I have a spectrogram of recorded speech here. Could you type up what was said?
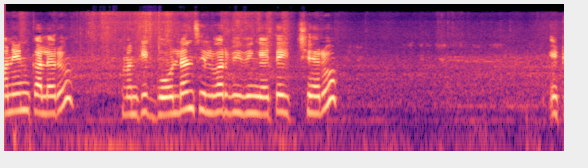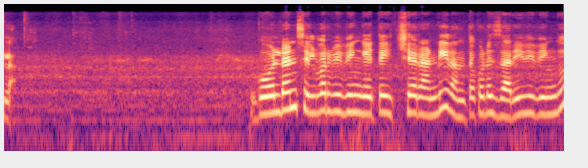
onion colour. మనకి గోల్డెన్ సిల్వర్ వీవింగ్ అయితే ఇచ్చారు. ఇట్లా. గోల్డెన్ సిల్వర్ వివింగ్ అయితే ఇచ్చారండి. ఇదంతా కూడా zari weaving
